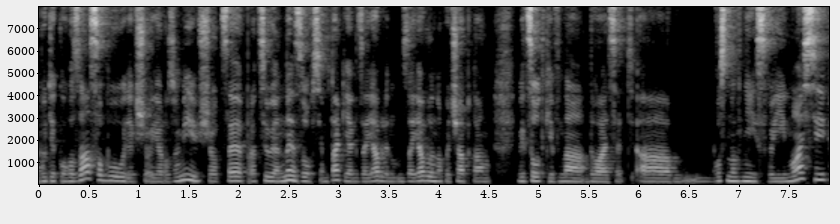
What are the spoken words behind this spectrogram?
будь-якого засобу, якщо я розумію, що це працює не зовсім так, як заявлено, заявлено хоча б там відсотків на 20, а в основній своїй масі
